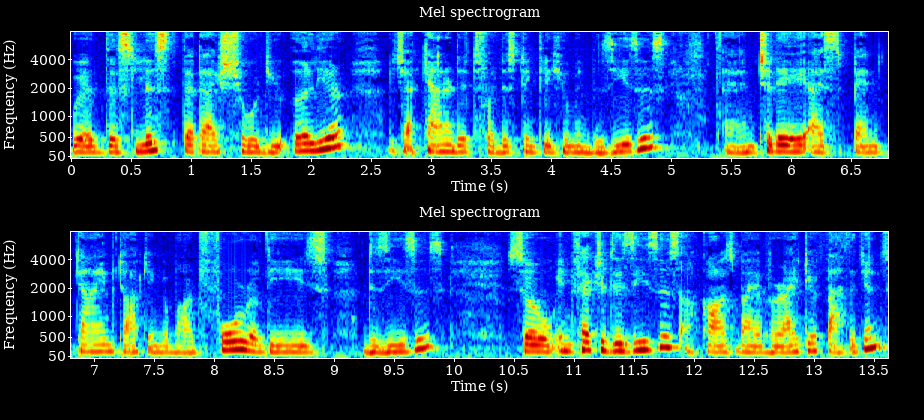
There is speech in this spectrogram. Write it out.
with this list that I showed you earlier, which are candidates for distinctly human diseases. And today I spent time talking about four of these diseases. So, infectious diseases are caused by a variety of pathogens.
